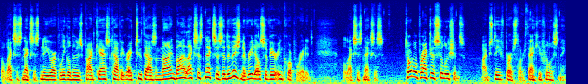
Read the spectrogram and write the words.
The LexisNexis New York Legal News podcast, copyright 2009 by LexisNexis, a division of Reed Elsevier Incorporated. LexisNexis, Total Practice Solutions. I'm Steve Bursler. Thank you for listening.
